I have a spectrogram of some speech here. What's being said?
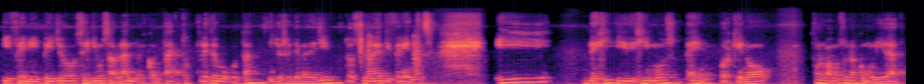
y Felipe y yo seguimos hablando en contacto. Él es de Bogotá y yo soy de Medellín, dos ciudades diferentes. Y y dijimos, ven, ¿por qué no formamos una comunidad?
